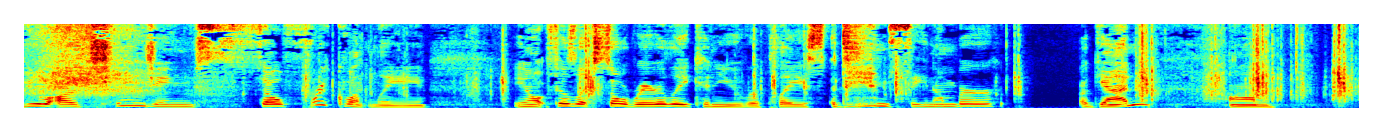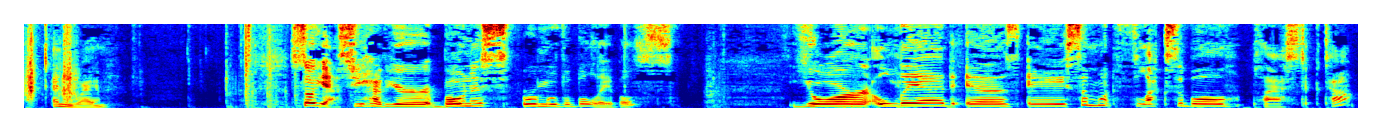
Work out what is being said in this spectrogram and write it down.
you are changing so frequently. You know, it feels like so rarely can you replace a DMC number again. Um, anyway. So yes, you have your bonus removable labels. Your lid is a somewhat flexible plastic top.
